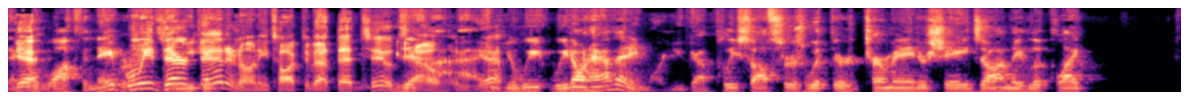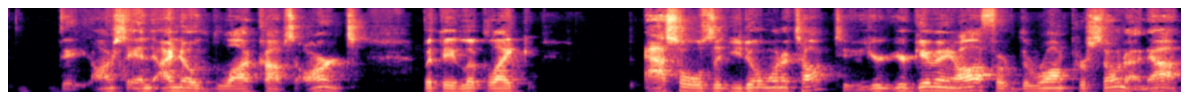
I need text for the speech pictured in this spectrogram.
that yeah. would walk the neighborhood. When we had Derek Bannon on, he talked about that too. You know? yeah, we we don't have that anymore. You got police officers with their Terminator shades on. They look like they honestly, and I know a lot of cops aren't, but they look like assholes that you don't want to talk to. You're you're giving off the wrong persona. Now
